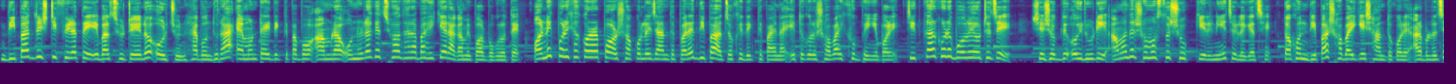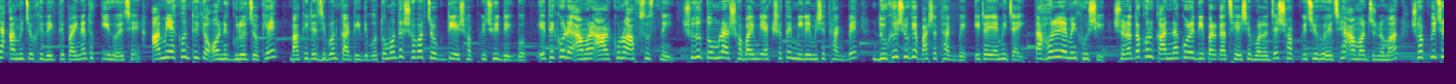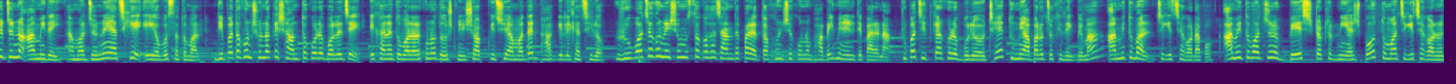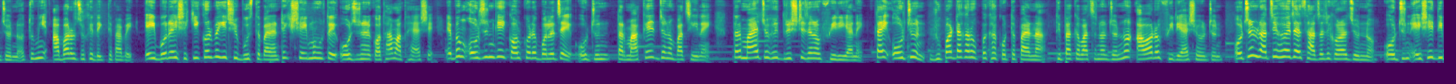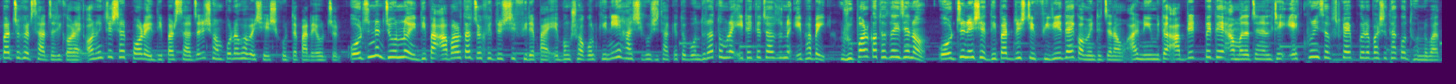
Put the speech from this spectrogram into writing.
দীপার দৃষ্টি ফেরাতে এবার ছুটে এলো অর্জুন। হ্যাঁ বন্ধুরা, এমনটাই দেখতে পাবো আমরা অনুরাগের ছোঁয়া ধারাবাহিকের আগামী পর্বগুলোতে। অনেক পরীক্ষা করার পর সকলে জানতে পারে দীপা চোখে দেখতে পায় না, এতে করে সবাই খুব ভেঙে পড়ে। চিৎকার করে বলে ওঠে যে শেষ অব্দি ওই রুডি আমাদের সমস্ত সুখ কেড়ে নিয়ে চলে গেছে। তখন দীপা সবাইকে শান্ত করে আর বলে যে, আমি চোখে দেখতে পাই না তো কি হয়েছে? আমি এখন থেকে অনেকগুলো চোখে বাকিটা জীবন কাটিয়ে দেবো। তোমাদের সবার চোখ দিয়ে সবকিছুই দেখব। এতে করে আমার আর কোনো আফসোস নেই। শুধু তোমরা সবাই একসাথে মিলেমিশে থাকবে, দুঃখে সুখে পাশে থাকবে, এটাই আমি চাই। তাহলেই আমি খুশি। সোনা তখন কান্না করে দীপার কাছে এসে বলে যে, সবকিছু হয়েছে আমার জন্য, মা। সবকিছুর জন্য আমি দেই। আমার জন্যই আজকে এই অবস্থা তোমার। দীপা তখন সোনাকে শান্ত করে বলে যে, এখানে তোমার আর কোনো দোষ নেই, সবকিছুই আমাদের ভাগ্যে লেখা ছিল। রূপা যখন এই সমস্ত কথা জানতে পারে, তখন সে কোনোভাবেই মেনে নিতে পারে না। রূপা চিৎকার করে বলে ওঠে, তুমি আবারও চোখে দেখবে, মা। আমি তোমার চিকিৎসা করাবো। আমি তোমার জন্য বেস্ট ডক্টর নিয়ে আসব, তোমার চিকিৎসা করানোর জন্য। তুমি আবারও চোখে দেখতে পাবে। এই বলে সে কি করবে কিছুই বুঝতে পারে না। ঠিক সেই মুহূর্তে অর্জুনের কথা মাথায় আসে এবং অর্জুনকেই কল করে বলে যে, অর্জুন, তার মাকে যেন বাঁচিয়ে নেয়। তার মায়ের চোখের দৃষ্টি যেন ফিরিয়ে আনে। তাই অর্জুন রূপার ডাকার উপেক্ষা করতে পারে না। দীপাকে বাঁচানোর জন্য আবারও ফিরে আসে অর্জুন। অর্জুন রাজি হয়ে যায় সার্জারি করার জন্য। অর্জুন এসেই দীপার চোখের সার্জারি করায়। অনেক চেষ্টার পরে দীপার সার্জারি সম্পূর্ণভাবে শেষ করতে পারে অর্জুন। অর্জুনের জন্যই দীপা আবারও তার চোখের দৃষ্টি ফিরে পায় এবং সকলকে নিয়ে হাসি খুশি থাকে। তো বন্ধুরা, তোমরা এটাই তো চাওয়ার জন্য এভাবেই রূপার কথাতেই যেন অর্জুন এসে দীপার দৃষ্টি ফিরিয়ে দেয় কমেন্টে জানাও। আর নিয়মিত আপডেট পেতে আমাদের চ্যানেলটি এক্ষুনি সাবস্ক্রাইব করে পাশে থাকো। ধন্যবাদ।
